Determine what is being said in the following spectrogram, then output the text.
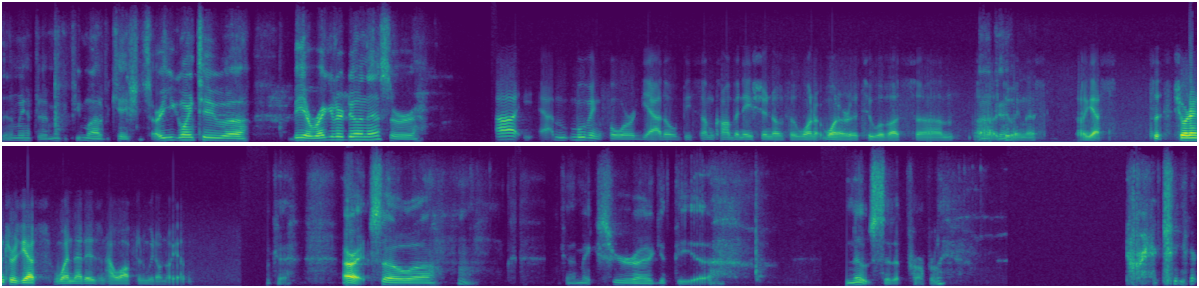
then we have to make a few modifications. Are you going to uh, be a regular doing this, or Uh, moving forward, yeah, there will be some combination of the one one or the two of us um, uh, Okay. doing this. So yes. So short answer is yes. When that is and how often we don't know yet. okay? All right. So, uh, hmm. gotta make sure I get the uh, notes set up properly. Crack junior.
